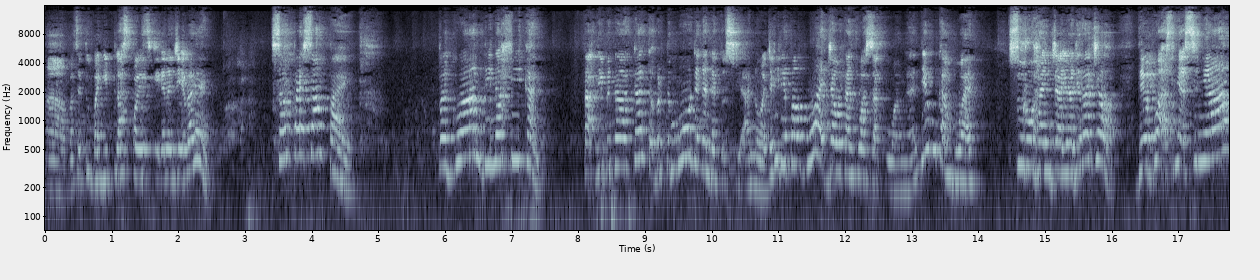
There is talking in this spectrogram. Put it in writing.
Ha, pasal tu bagi plus point sikit kan Najib lah kan. Sampai-sampai peguam dinafikan tak dibenarkan untuk bertemu dengan Datuk Seri Anwar. Jadi dia buat jawatan kuasa kewangan, dia bukan buat suruhan jaya diraja. Dia buat senyap-senyap,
